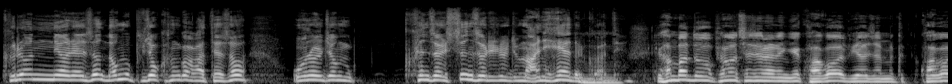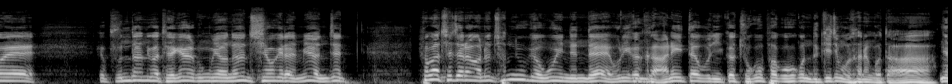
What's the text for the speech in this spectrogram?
그런 면에서 너무 부족한 것 같아서 오늘 좀 큰 소리, 쓴 소리를 좀 많이 해야 될것 같아요. 그 한반도 평화체제라는 게 과거에 비하자면 그 과거의 그 분단과 대결 국면은 지옥이라면 이제 평화체제라고 하는 오고 있는데 우리가 그 안에 있다 보니까 조급하고 혹은 느끼지 못하는 거다. 네.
